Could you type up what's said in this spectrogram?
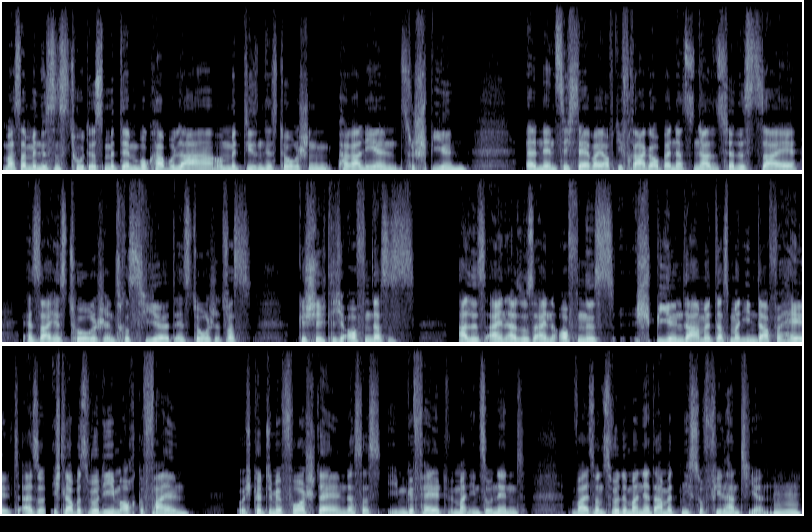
Was er mindestens tut, ist mit dem Vokabular und mit diesen historischen Parallelen zu spielen. Er nennt sich selber ja auf die Frage, ob er Nationalsozialist sei. Er sei historisch interessiert, historisch etwas geschichtlich offen, dass es alles ein, also es ein offenes Spielen damit, dass man ihn dafür hält. Also ich glaube, es würde ihm auch gefallen. Ich könnte mir vorstellen, dass das ihm gefällt, wenn man ihn so nennt, weil sonst würde man ja damit nicht so viel hantieren. Mhm.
